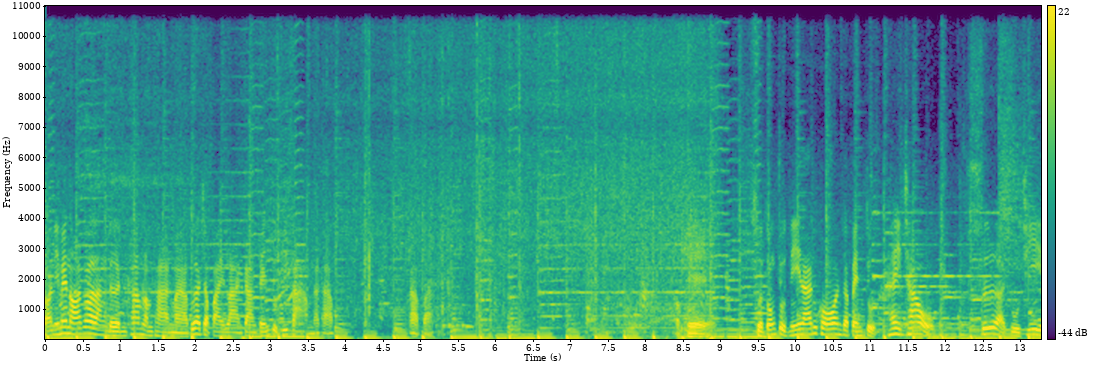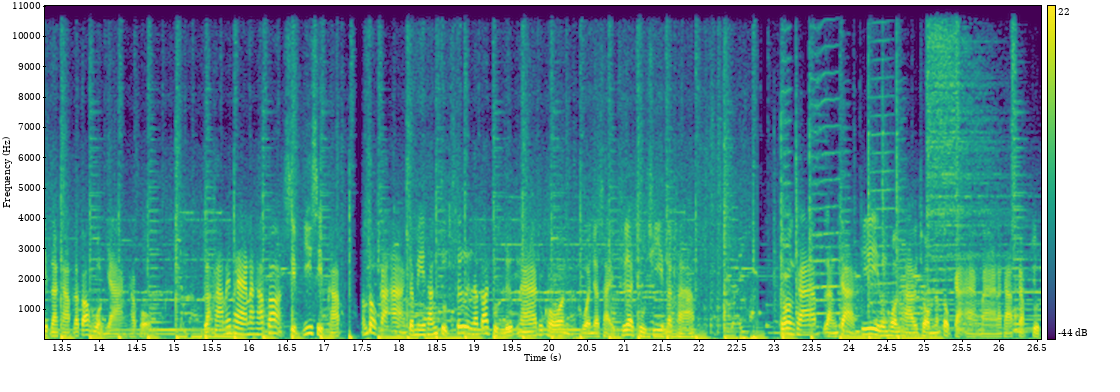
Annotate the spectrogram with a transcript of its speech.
ตอนนี้แม่น้อยก็กำลังเดินข้ามลำธารมา เพื่อจะไปลานกลางเต็นท์จุดที่3นะครับอะไปโอเค ส่วนตรงจุดนี้นะทุกคนจะเป็นจุดให้เช่าเสื้อชูชีพนะครับ แล้วก็ห่วงยางครับผมราคาไม่แพงนะครับก็ 10-20 ครับ น้ำตกกะอ่างจะมีทั้งจุดตื้นแล้วก็จุดลึกนะทุกคนควรจะใส่เสื้อชูชีพนะครับ ทุกคนครับหลังจากที่ลุงพลพาไปชมน้ำตกกะอ่างมานะครับ กับจุด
